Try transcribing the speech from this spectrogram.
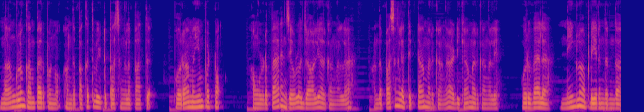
நாங்களும் கம்பேர் பண்ணோம். அந்த பக்கத்து வீட்டு பசங்களை பார்த்து பொறாமையும் பட்டோம். அவங்களோட பேரண்ட்ஸ் எவ்வளோ ஜாலியாக இருக்காங்கல்ல? அந்த பசங்களை திட்டாமல் இருக்காங்க அடிக்காமல் இருக்காங்களே. ஒரு வேளை நீங்களும் அப்படி இருந்திருந்தா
